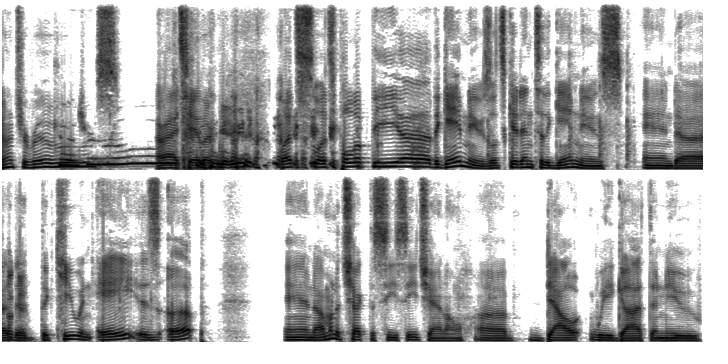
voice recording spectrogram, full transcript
Country roads. All right, Taylor. let's let's pull up the uh, the game news. Let's get into the game news, and uh, Okay. the the Q and A is up, and I'm gonna check the CC channel. Uh, doubt we got the new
